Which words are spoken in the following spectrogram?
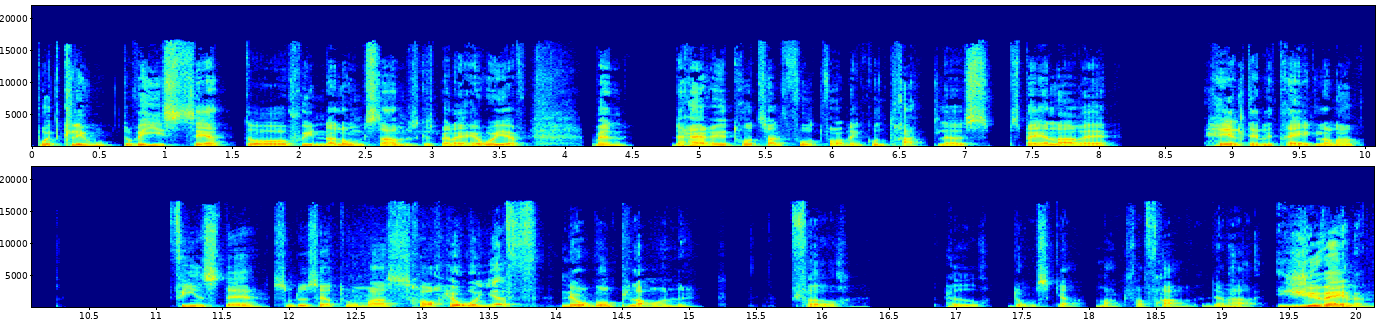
på ett klokt och vist sätt och skynda långsamt, du ska spela i HIF. Men det här är ju trots allt fortfarande en kontraktlös spelare helt enligt reglerna. Finns det, som du säger Thomas, har HIF någon plan för hur de ska matcha fram den här juvelen?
